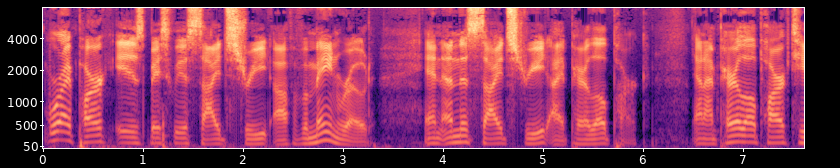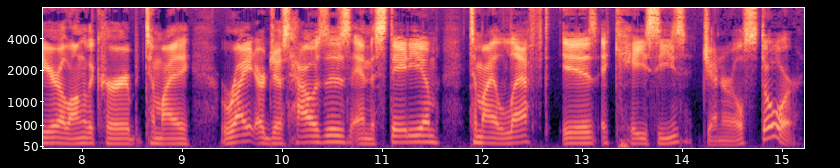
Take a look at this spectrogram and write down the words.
where I park is basically a side street off of a main road. And on this side street, I parallel park. And I'm parallel parked here along the curb. To my right are just houses and the stadium. To my left is a Casey's General Store.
